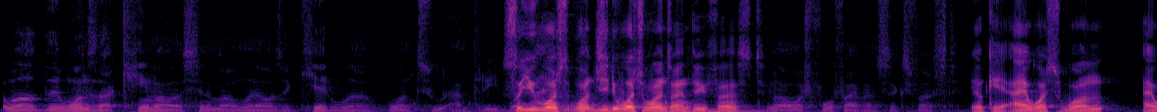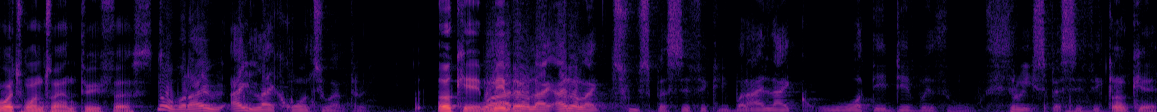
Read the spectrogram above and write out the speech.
Well, the ones that came out in cinema when I was a kid were one, two, and three. So you I watched one did you watch one, two, and three first? No, I watched four, five, and six first. Okay, I watched one I watched one, two, and three first. No, but I I like one, two, and three. Okay, Well, I don't like I don't like two specifically, but I like what they did with three specifically. Okay,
